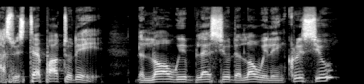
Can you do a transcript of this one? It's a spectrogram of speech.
as we step out today, the Lord will bless you, the Lord will increase you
